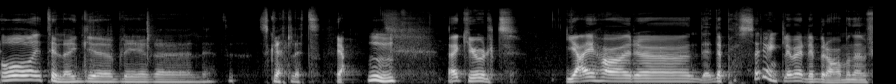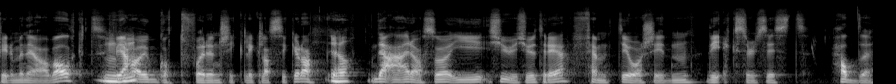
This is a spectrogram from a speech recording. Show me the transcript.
Og i tillegg eh, blir eh, skvett litt. Ja. Det er kult. Jeg har øh, det, det passer egentlig veldig bra med den filmen jeg har valgt. For jeg har jo gått for en skikkelig klassiker, da. Ja. Det er altså i 2023, 50 år siden The Exorcist hadde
